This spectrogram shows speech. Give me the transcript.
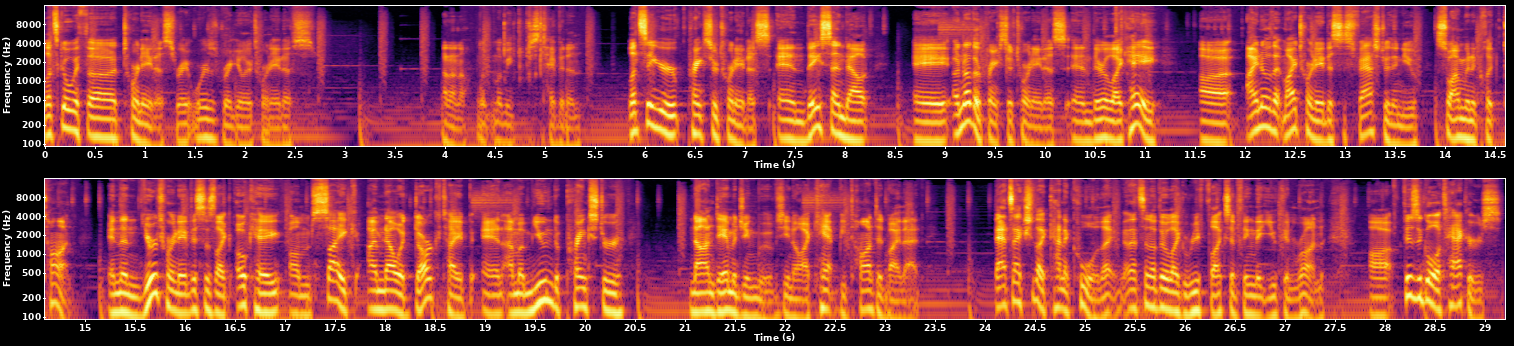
let's go with uh, Tornadus, right? Where's regular Tornadus? I don't know. Let, let me just type it in. Let's say you're Prankster Tornadus, and they send out a another Prankster Tornadus, and they're like, "Hey, uh, I know that my Tornadus is faster than you, so I'm going to click Taunt." And then your Tornadus is like, okay, um, psych, I'm now a dark type and I'm immune to prankster non-damaging moves. You know, I can't be taunted by that. That's actually like kind of cool. That, that's another like reflexive thing that you can run. Uh, physical attackers.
